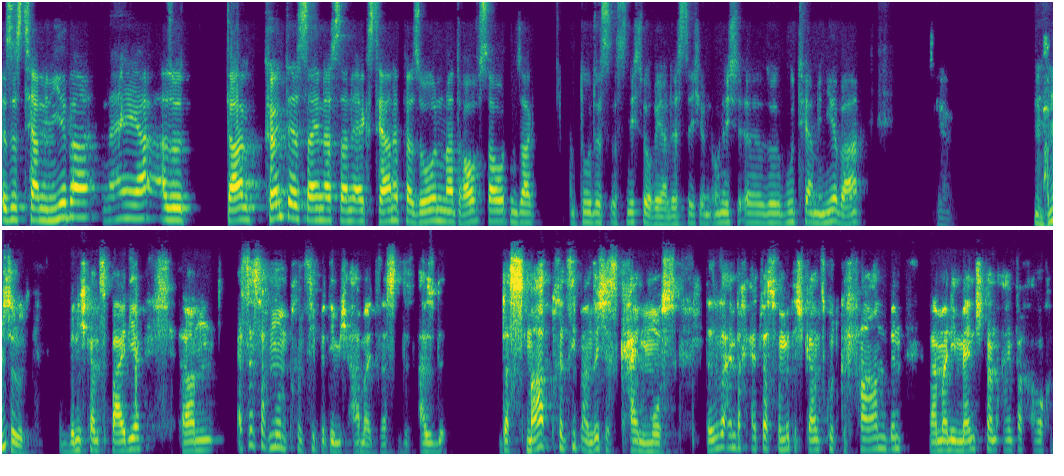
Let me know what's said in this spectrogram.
Ist es terminierbar? Naja, also da könnte es sein, dass da eine externe Person mal draufsaut und sagt, du, das ist nicht so realistisch und auch nicht äh, so gut terminierbar. Ja. Mhm. Absolut. Bin ich ganz bei dir. Ähm, es ist auch nur ein Prinzip, mit dem ich arbeite. Das, das, also das Smart-Prinzip an sich ist kein Muss. Das ist einfach etwas, womit ich ganz gut gefahren bin, weil man die Menschen dann einfach auch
